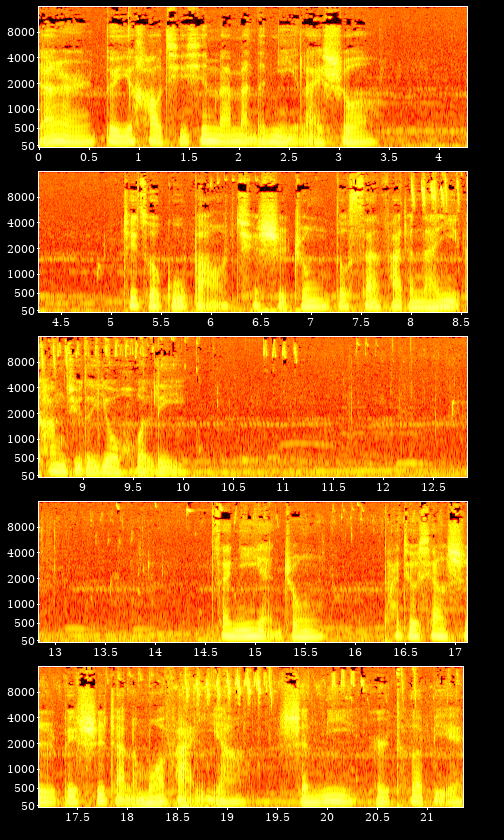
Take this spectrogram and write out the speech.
然而，对于好奇心满满的你来说，这座古堡却始终都散发着难以抗拒的诱惑力。在你眼中，它就像是被施展了魔法一样，神秘而特别，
